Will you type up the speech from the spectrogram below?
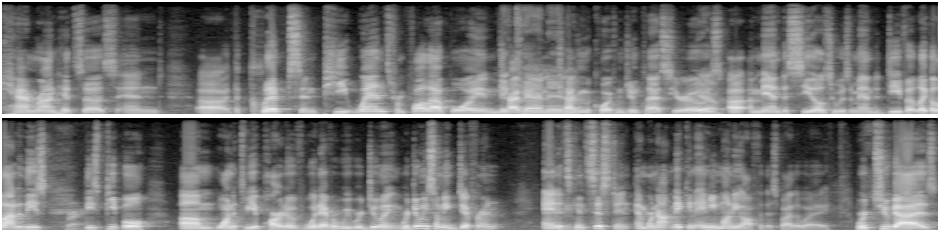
Cameron hits us and uh, the Clipse and Pete Wentz from Fall Out Boy and Nick. Travis McCoy from Gym Class Heroes, Yeah. uh, Amanda Seales who was Amanda Diva. Like a lot of these Right. these people um, wanted to be a part of whatever we were doing. We're doing something different and it's consistent. And we're not making any money off of this by the way. We're two guys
